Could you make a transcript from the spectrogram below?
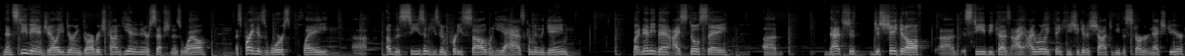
And then Steve Angeli during garbage time, he had an interception as well. That's probably his worst play uh, of the season. He's been pretty solid when he has come in the game. But in any event, I still say uh, that's just just shake it off, uh, Steve, because I, I really think he should get a shot to be the starter next year.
